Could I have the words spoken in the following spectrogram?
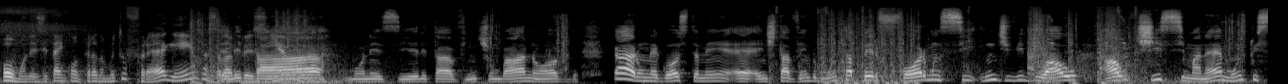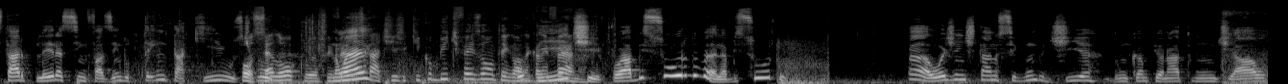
Pô, o Monesi tá encontrando muito frag, hein? Com essa Ele tá, mano. Monesi, ele tá 21 barra 9. Cara, um negócio também, é, a gente tá vendo muita performance individual altíssima, né? Muito star player, assim, fazendo 30 kills. Pô, tipo, você é louco. Eu fui não é? estatística. O que, que o Beat fez ontem, igual o naquela inferno? beat foi absurdo, velho, absurdo. Ah, hoje a gente tá no segundo dia de um campeonato mundial,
